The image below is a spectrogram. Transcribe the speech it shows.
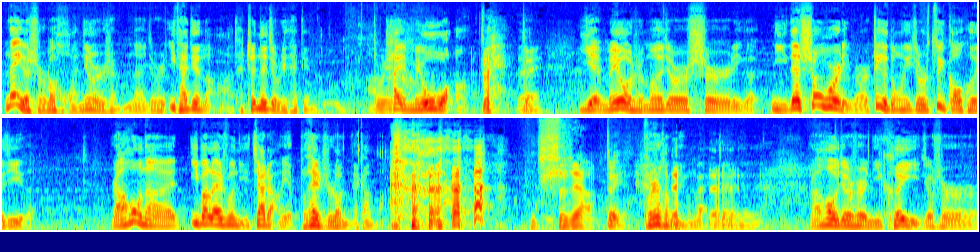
那个时候的环境是什么呢？就是一台电脑啊，它真的就是一台电脑啊，啊它也没有网，对对，也没有什么，就是是那个你的生活里边这个东西就是最高科技的。然后呢，一般来说，你家长也不太知道你在干嘛，是这样。对，不是很明白，对对对。然后就是你可以就是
